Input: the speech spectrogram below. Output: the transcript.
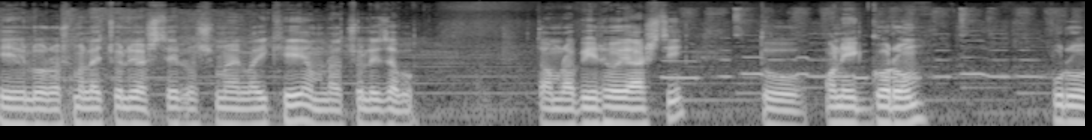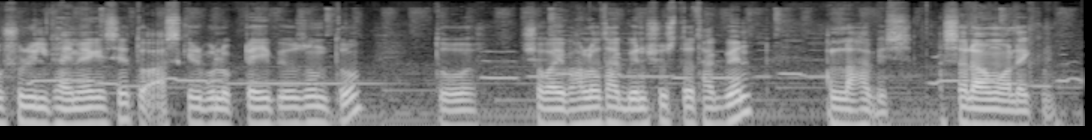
এই হলো রসমালাই চলে আসছে। রসমালাই খেয়ে আমরা চলে যাব। তো আমরা বের হয়ে আসছি। তো অনেক গরম। পুরো শরীর ঘাইমে গেছে। তো আজকের ব্লকটা এই পর্যন্ত। তো সবাই ভালো থাকবেন, সুস্থ থাকবেন। আল্লাহ হাফিজ। আসসালামু আলাইকুম।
